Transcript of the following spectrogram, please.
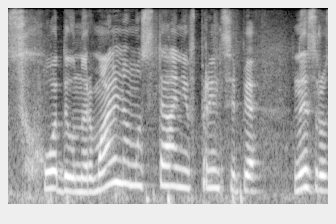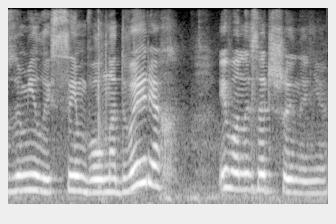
Сходи у нормальному стані, в принципі, незрозумілий символ на дверях, і вони зачинені.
